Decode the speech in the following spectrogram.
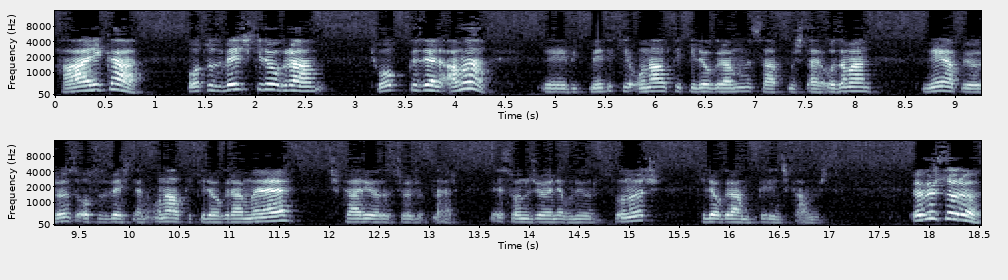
Harika. 35 kilogram. Çok güzel ama e, bitmedi ki 16 kilogramını satmışlar. O zaman ne yapıyoruz? 35'ten 16 kilogramı çıkarıyoruz çocuklar. Ve sonucu öyle buluyoruz. Sonuç kilogram pirinç kalmıştır. Öbür soru.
